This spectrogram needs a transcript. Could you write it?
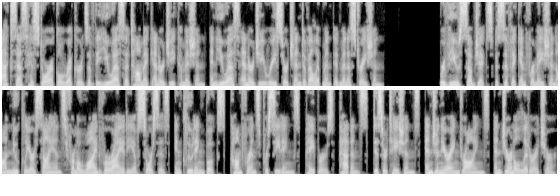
Access historical records of the U.S. Atomic Energy Commission, and U.S. Energy Research and Development Administration. Review subject-specific information on nuclear science from a wide variety of sources, including books, conference proceedings, papers, patents, dissertations, engineering drawings, and journal literature.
